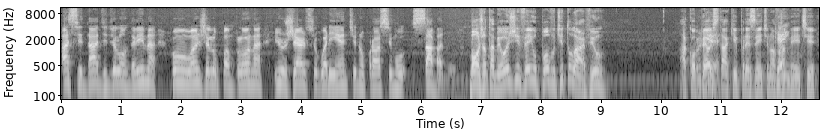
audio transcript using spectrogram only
a cidade de Londrina com o Ângelo Pamplona e o Gerson Guariente no próximo sábado. Bom, JB, hoje veio o povo titular, viu? A Copel está aqui presente novamente Quem?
